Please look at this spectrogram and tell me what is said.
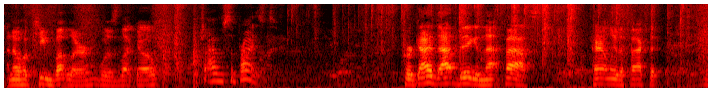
I know Hakeem Butler was let go, which I was surprised. For a guy that big and that fast, apparently the fact that he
